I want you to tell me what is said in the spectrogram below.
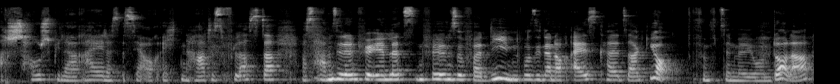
ach, Schauspielerei, das ist ja auch echt ein hartes Pflaster. Was haben sie denn für ihren letzten Film so verdient? Wo sie dann auch eiskalt sagt, ja, 15 Millionen Dollar.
